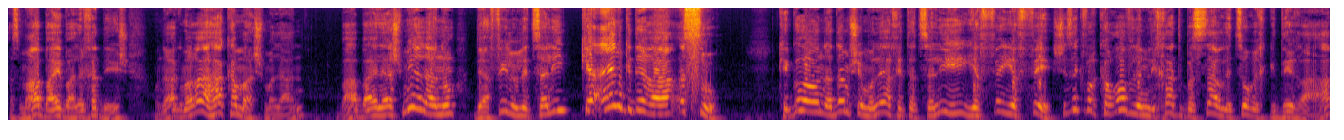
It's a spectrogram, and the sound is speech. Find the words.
אז מה הבאי בא לחדש? עונה הגמרא, הקמא שמלן. בא הבאי להשמיע לנו, דאפילו לצלי כאין קדרה אסור. כגון אדם שמולח את הצלי יפה יפה, שזה כבר קרוב למליחת בשר לצורך גדרה,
